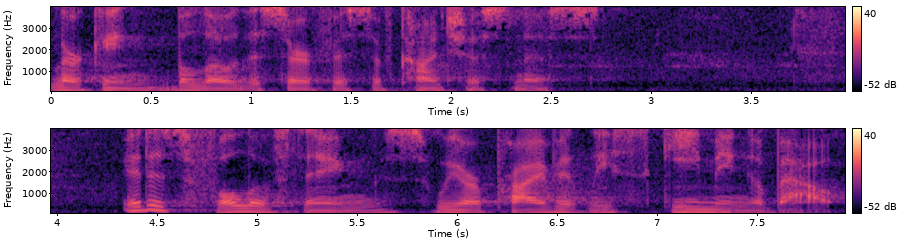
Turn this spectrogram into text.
lurking below the surface of consciousness. It is full of things we are privately scheming about.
